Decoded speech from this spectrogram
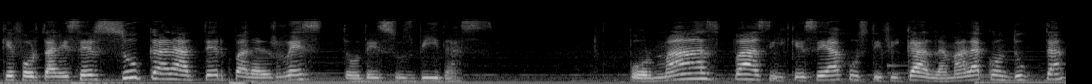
que fortalecer su carácter para el resto de sus vidas. Por más fácil que sea justificar la mala conducta,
